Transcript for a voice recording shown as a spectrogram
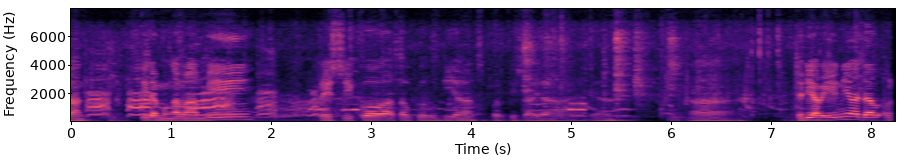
Dan tidak mengalami resiko atau kerugian seperti saya ya. Nah, jadi hari ini ada 6,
